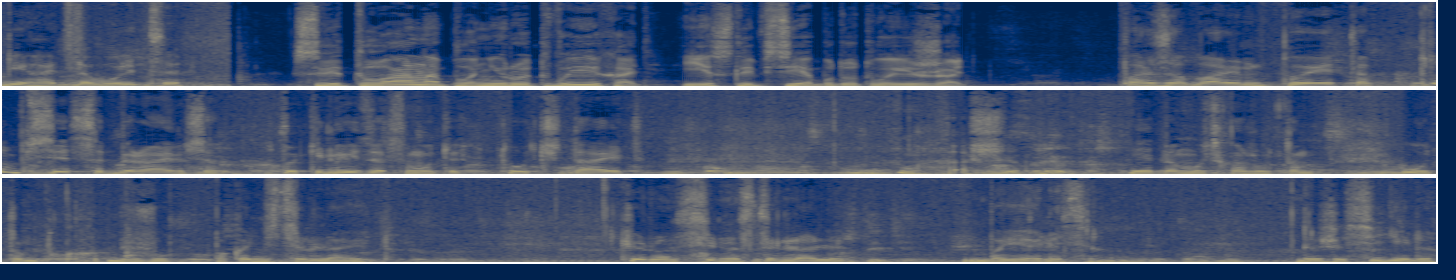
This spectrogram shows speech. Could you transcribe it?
бегать на улице. Светлана планирует выехать, если все будут выезжать. Поразговариваем, то это. Потом все собираемся. Кто телевизор смотрит, кто читает. Ну, а что? Я домой схожу, там утром только бежу, пока не стреляют. Вчера сильно стреляли, боялись. Даже сидели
